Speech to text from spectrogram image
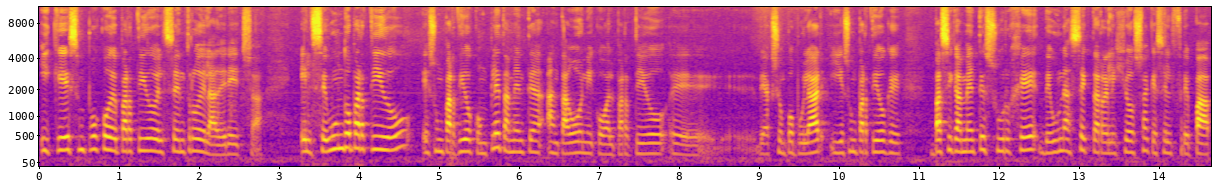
y que es un poco de partido del centro de la derecha. El segundo partido es un partido completamente antagónico al partido eh, de Acción Popular y es un partido que básicamente surge de una secta religiosa que es el FREPAP,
